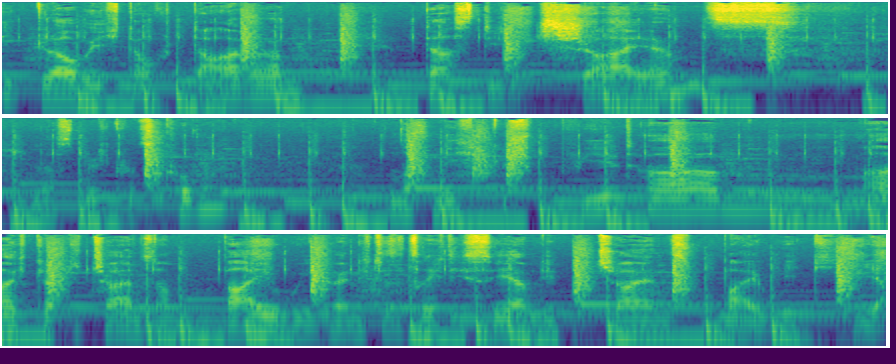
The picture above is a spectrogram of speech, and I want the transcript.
liegt glaube ich auch daran, dass die Giants, lasst mich kurz gucken, noch nicht gespielt haben. Ah, ich glaube die Giants haben Bye Week. Wenn ich das jetzt richtig sehe, haben die Giants Bye Week. Ja.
